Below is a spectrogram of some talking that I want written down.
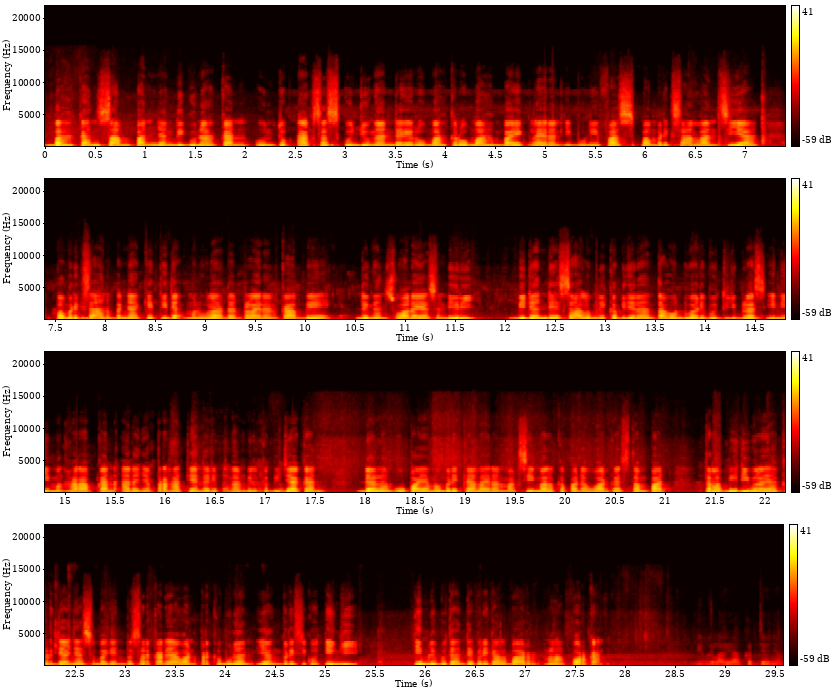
Bahkan sampan yang digunakan untuk akses kunjungan dari rumah ke rumah baik layanan ibu nifas, pemeriksaan lansia, pemeriksaan penyakit tidak menular dan pelayanan KB dengan swadaya sendiri. Bidan Desa Alumni Kebijakan tahun 2017 ini mengharapkan adanya perhatian dari pengambil kebijakan dalam upaya memberikan layanan maksimal kepada warga setempat, terlebih di wilayah kerjanya sebagian besar karyawan perkebunan yang berisiko tinggi. Tim Liputan TV Kalbar melaporkan. Di wilayah kerjanya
